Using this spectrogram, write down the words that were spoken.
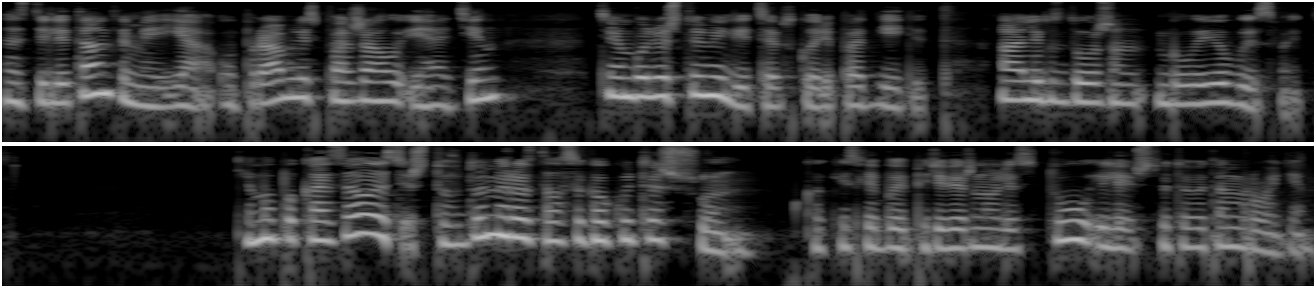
С дилетантами я управлюсь, пожалуй, и один, тем более, что милиция вскоре подъедет. Алекс должен был ее вызвать. Ему показалось, что в доме раздался какой-то шум, как если бы перевернули стул или что-то в этом роде.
